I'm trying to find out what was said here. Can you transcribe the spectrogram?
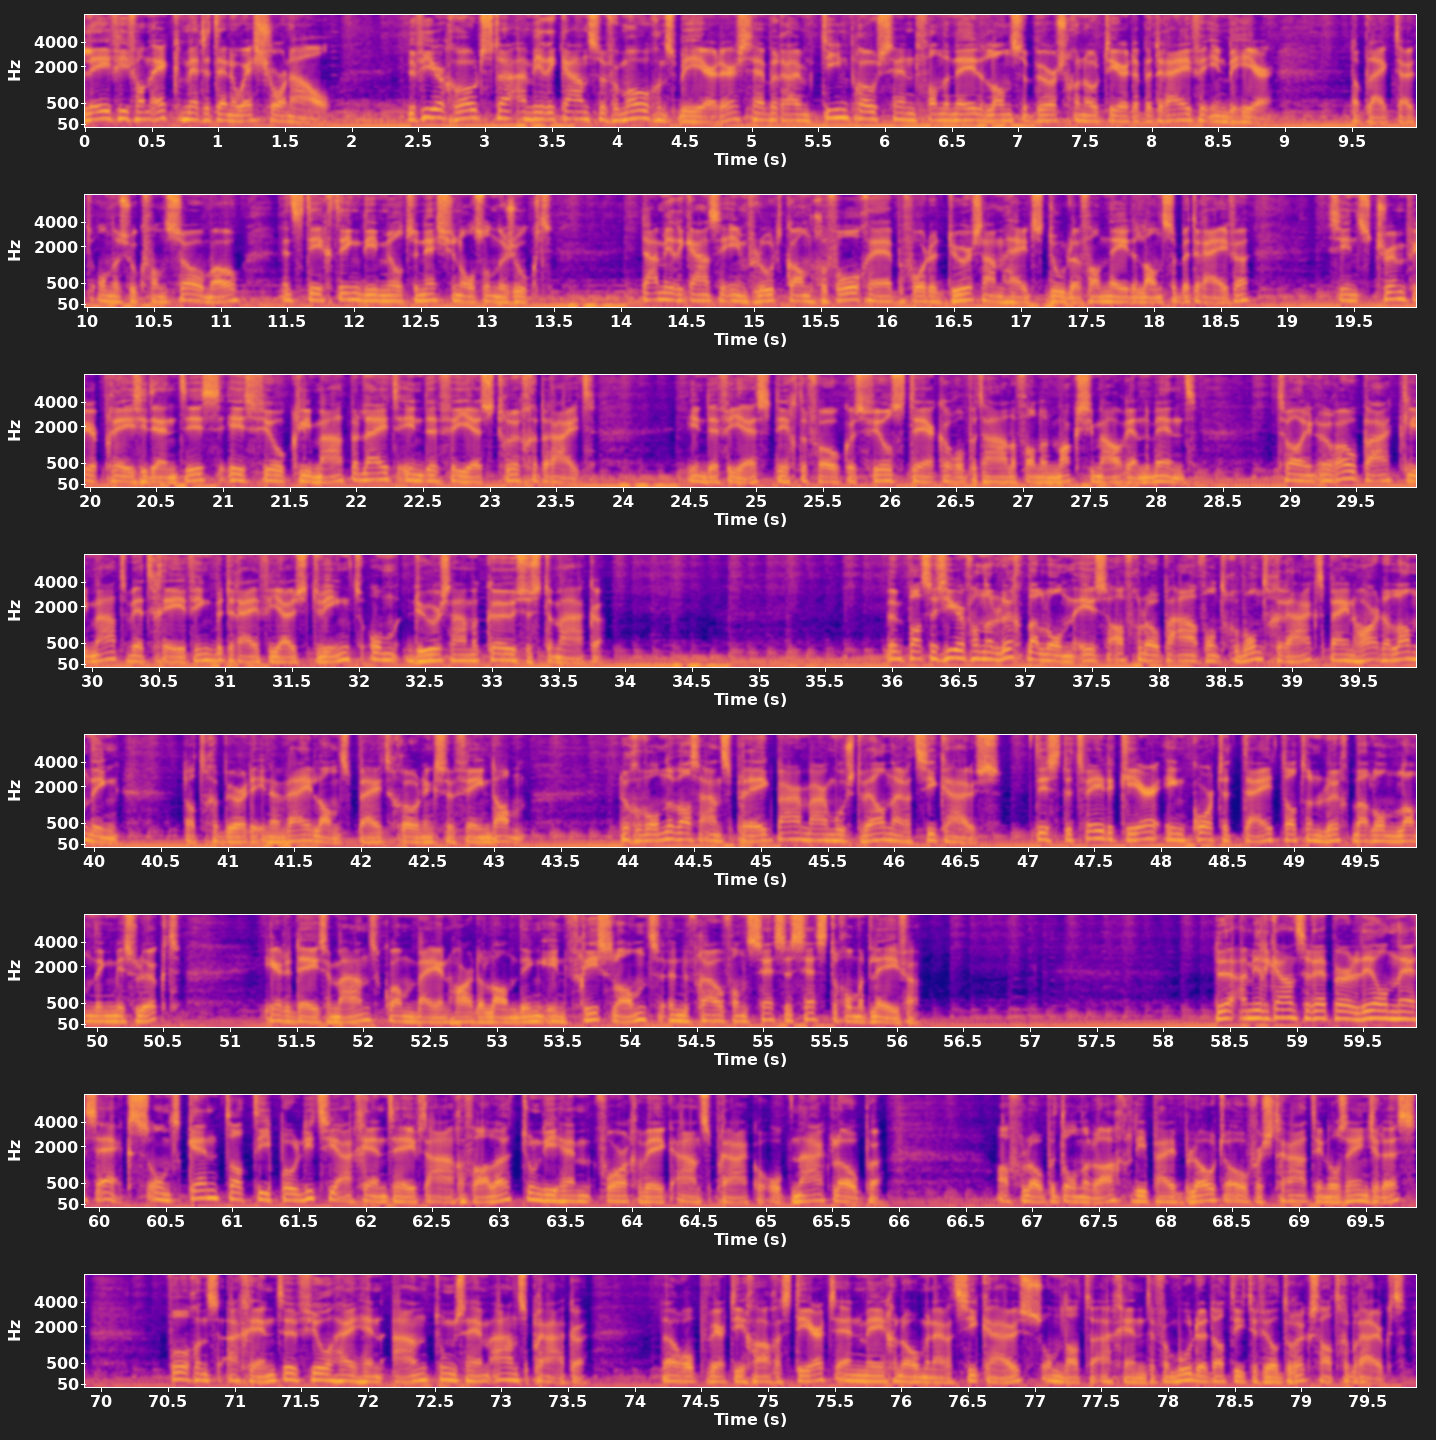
Levi van Eck met het NOS-journaal. De vier grootste Amerikaanse vermogensbeheerders... hebben ruim 10% van de Nederlandse beursgenoteerde bedrijven in beheer. Dat blijkt uit onderzoek van SOMO, een stichting die multinationals onderzoekt. De Amerikaanse invloed kan gevolgen hebben voor de duurzaamheidsdoelen van Nederlandse bedrijven. Sinds Trump weer president is, is veel klimaatbeleid in de VS teruggedraaid. In de VS ligt de focus veel sterker op het halen van een maximaal rendement... Terwijl in Europa klimaatwetgeving bedrijven juist dwingt om duurzame keuzes te maken. Een passagier van een luchtballon is afgelopen avond gewond geraakt bij een harde landing. Dat gebeurde in een weiland bij het Groningse Veendam. De gewonde was aanspreekbaar, maar moest wel naar het ziekenhuis. Het is de tweede keer in korte tijd dat een luchtballonlanding mislukt. Eerder deze maand kwam bij een harde landing in Friesland een vrouw van 66 om het leven. De Amerikaanse rapper Lil Nas X ontkent dat hij politieagenten heeft aangevallen... toen die hem vorige week aanspraken op naaklopen. Afgelopen donderdag liep hij bloot over straat in Los Angeles. Volgens agenten viel hij hen aan toen ze hem aanspraken. Daarop werd hij gearresteerd en meegenomen naar het ziekenhuis... omdat de agenten vermoeden dat hij te veel drugs had gebruikt.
